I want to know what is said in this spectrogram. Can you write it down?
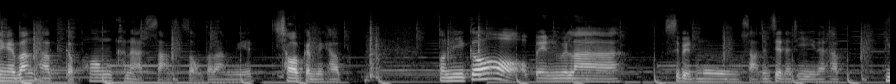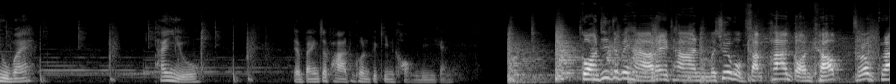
ยังไงบ้างครับกับห้องขนาด 32 ตารางเมตร ชอบกันไหมครับ ตอนนี้ก็เป็นเวลา 11โมง37 นาทีนะครับหิวไหม ถ้าหิว เดี๋ยวแบงค์จะพาทุกคนไปกินของดีกัน ก่อนที่จะไปหาอะไรทานมาช่วยผมซักผ้าก่อนครับสำหรับใคร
